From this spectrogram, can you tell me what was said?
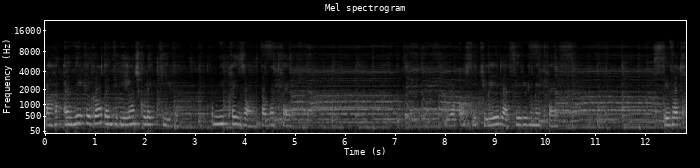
par un égrégore d'intelligence collective, omniprésent dans votre être. Il va constituer la cellule maîtresse. C'est votre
